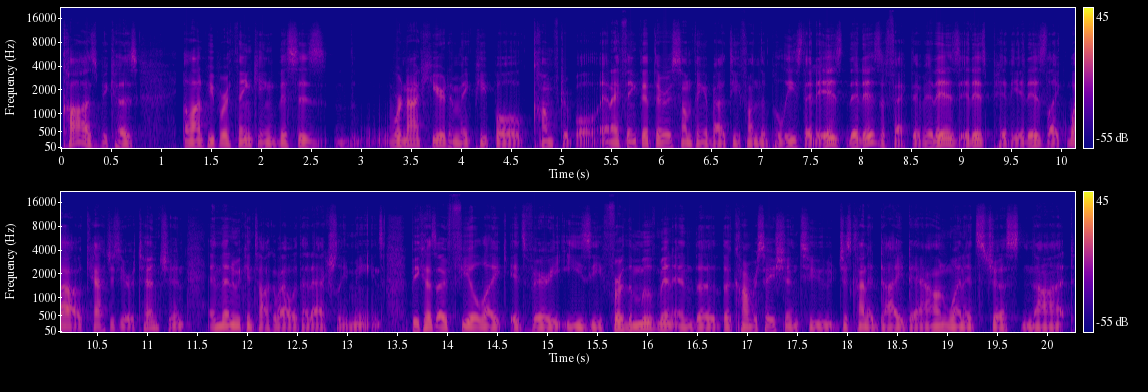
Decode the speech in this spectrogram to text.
cause because a lot of people are thinking this is we're not here to make people comfortable. And i think that there is something about defund the police that is that is effective. It is it is pithy. It is like wow it catches your attention. And then we can talk about what that actually means. Because i feel like it's very easy for the movement and the the conversation to just kind of die down when it's just not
